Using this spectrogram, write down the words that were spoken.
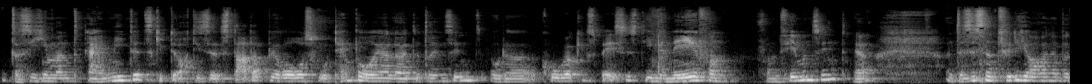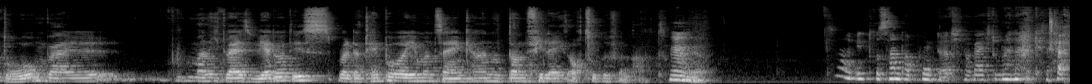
dass sich jemand einmietet. Es gibt ja auch diese Startup-Büros, wo temporär Leute drin sind oder Coworking Spaces, die in der Nähe von, von Firmen sind. Ja. Und das ist natürlich auch eine Bedrohung, weil man nicht weiß, wer dort ist, weil da temporär jemand sein kann und dann vielleicht auch Zugriff erlangt. Hm. Ja. Das ist ein interessanter Punkt, da hatte ich noch gar nicht drüber nachgedacht.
